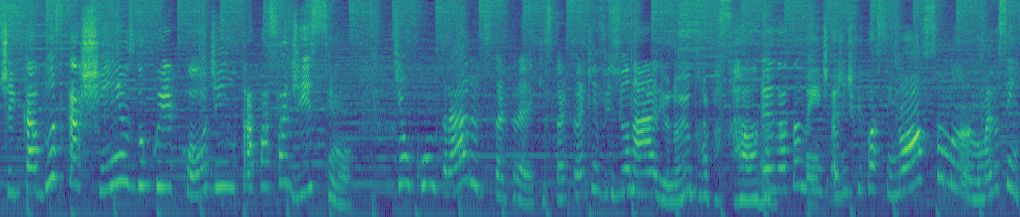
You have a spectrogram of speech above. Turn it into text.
ticar duas caixinhas do queer coding ultrapassadíssimo. Que é o contrário de Star Trek. Star Trek é visionário, não é ultrapassado. Exatamente. A gente ficou assim, nossa, mano, mas assim,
